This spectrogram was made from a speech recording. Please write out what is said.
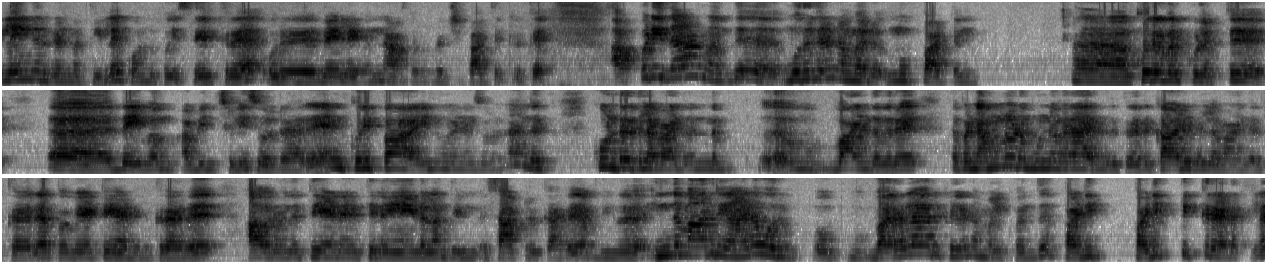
இளைஞர்கள் மத்தியில கொண்டு போய் சேர்க்கிற ஒரு வேலையை வந்து நாம் தமிழ் கட்சி பார்த்துட்டு இருக்கு. அப்படிதான் வந்து முருகன் நம்ம முப்பாட்டன் குறவர் குலத்து ஆஹ், தெய்வம் அப்படின்னு சொல்லி சொல்றாரு. அண்ட் குறிப்பா இன்னும் என்ன சொல்லணும்னா அந்த குன்றத்துல வாழ்ந்த இந்த வாழ்ந்தவர் அப்ப நம்மளோட முன்னவரா இருந்திருக்காரு காடுகள்ல வாழ்ந்திருக்காரு அப்ப வேட்டையாடி இருக்கிறாரு அவர் வந்து தேனை திணையை இதெல்லாம் தின் சாப்பிட்டிருக்காரு அப்படிங்கிற இந்த மாதிரியான ஒரு வரலாறுகளை நம்மளுக்கு வந்து படி படிப்பிக்கிற இடத்துல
